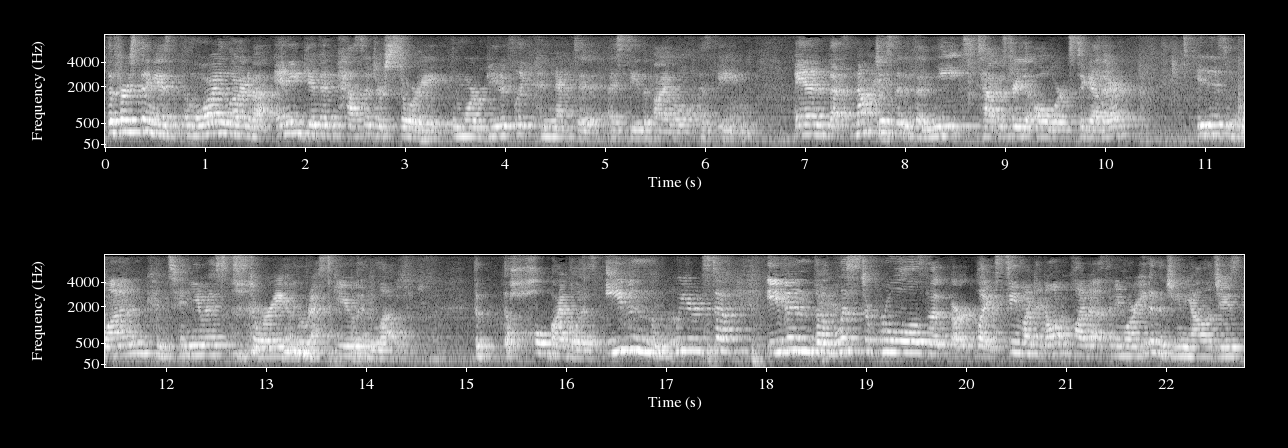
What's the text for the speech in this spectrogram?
The first thing is the more I learn about any given passage or story, the more beautifully connected I see the Bible as being. And that's not just that it's a neat tapestry that all works together, it is one continuous story of rescue and love. The, the whole Bible is, even the weird stuff, even the list of rules that are like seem like they don't apply to us anymore, even the genealogies,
